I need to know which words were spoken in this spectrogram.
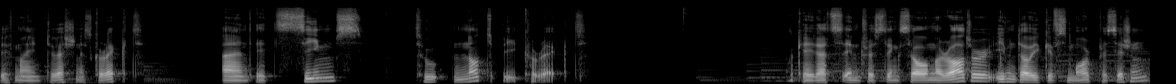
If my intuition is correct, and it seems to not be correct. Okay, that's interesting. So Marauder, even though it gives more precision,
